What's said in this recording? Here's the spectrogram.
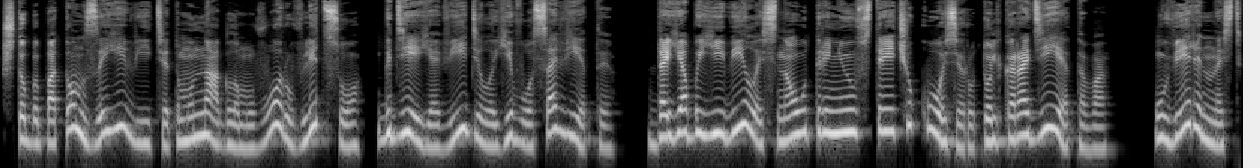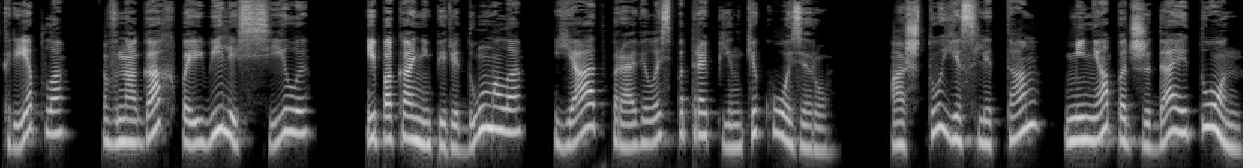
чтобы потом заявить этому наглому вору в лицо, где я видела его советы. Да я бы явилась на утреннюю встречу к озеру только ради этого. Уверенность крепла, в ногах появились силы, и пока не передумала, я отправилась по тропинке к озеру. А что, если там меня поджидает он,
